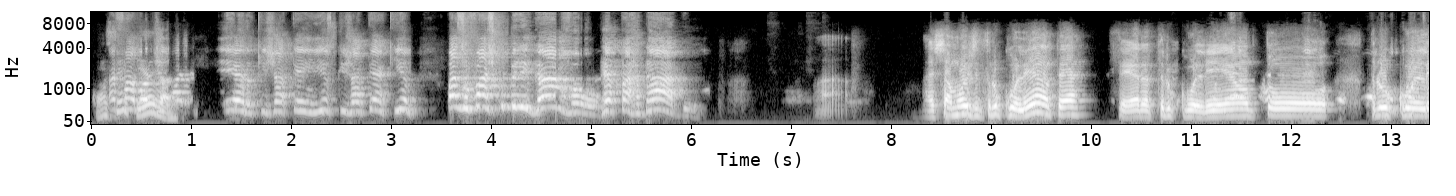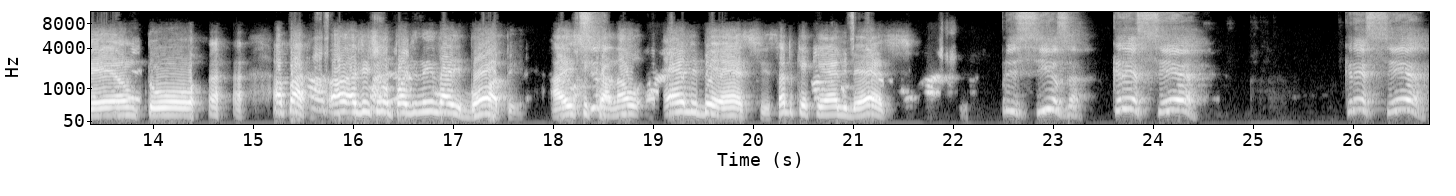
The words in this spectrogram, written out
Com Mas certeza. falou de dinheiro, que já tem isso, que já tem aquilo. Mas o Vasco brigava, retardado. Ah, aí chamou de truculento, é? Você era truculento, truculento. Rapaz, a gente não pode nem dar ibope a esse canal LBS. Sabe o que é LBS? Precisa crescer. Crescer.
